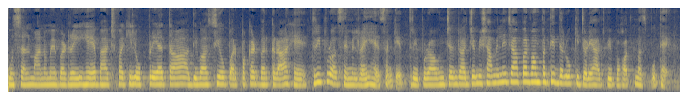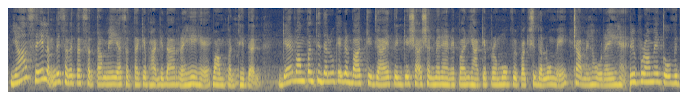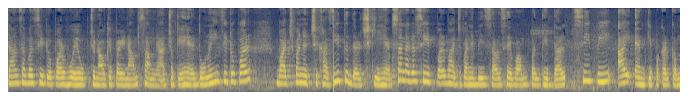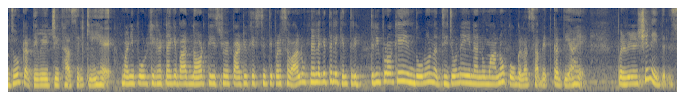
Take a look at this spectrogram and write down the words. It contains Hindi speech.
मुसलमानों में बढ़ रही है। भाजपा की लोकप्रियता आदिवासियों पर पकड़ बरकरार है। त्रिपुरा से मिल रहे हैं संकेत। त्रिपुरा उन चंद राज्यों में शामिल है जहाँ पर वामपंथी दलों की जड़ें आज भी बहुत मज़बूत है। यहाँ से लंबे समय तक सत्ता में या सत्ता के भागीदार रहे हैं वामपंथी दल। गैर वामपंथी दलों की अगर बात की जाए तो इनके शासन में रहने पर यहाँ के प्रमुख विपक्षी दलों में शामिल हो रहे हैं। त्रिपुरा में दो तो विधानसभा सीटों पर हुए उपचुनाव के परिणाम सामने आ चुके हैं। दोनों ही सीटों पर भाजपा ने अच्छी खास जीत दर्ज की है। नगर सीट पर भाजपा ने 20 साल से वामपंथी दल सीपीआईएम की पकड़ कमज़ोर करते हुए जीत हासिल की है। मणिपुर की घटना के बाद नॉर्थ ईस्ट में पार्टियों की स्थिति पर सवाल उठने लगे थे, लेकिन त्रिपुरा के इन दोनों नतीजों ने इन अनुमानों को गलत साबित कर दिया है। परवीन सिंह, नई दिल्ली से।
